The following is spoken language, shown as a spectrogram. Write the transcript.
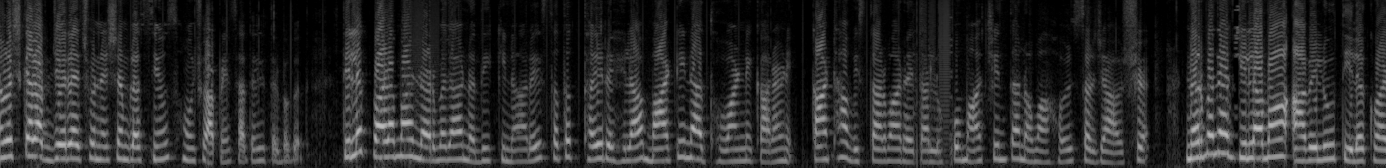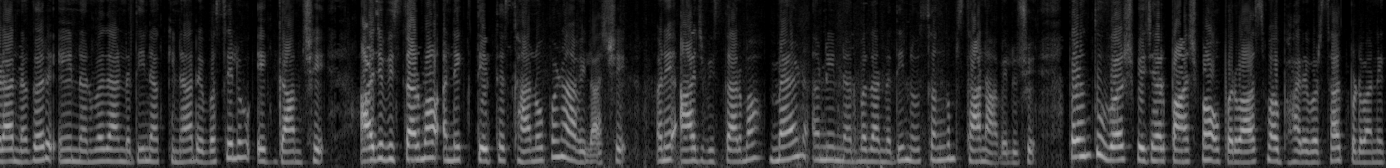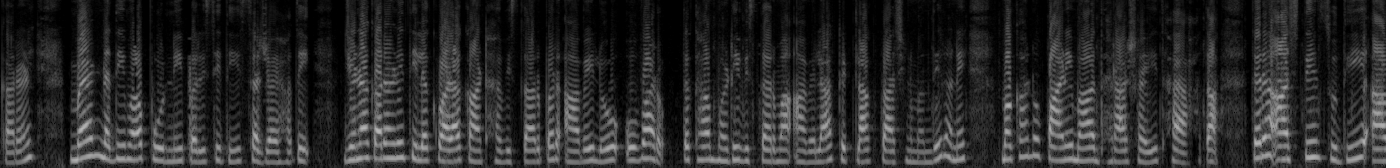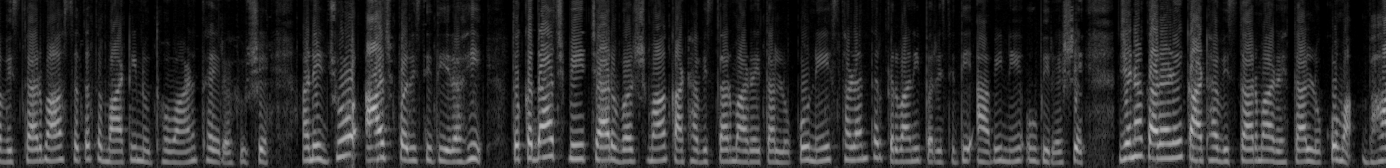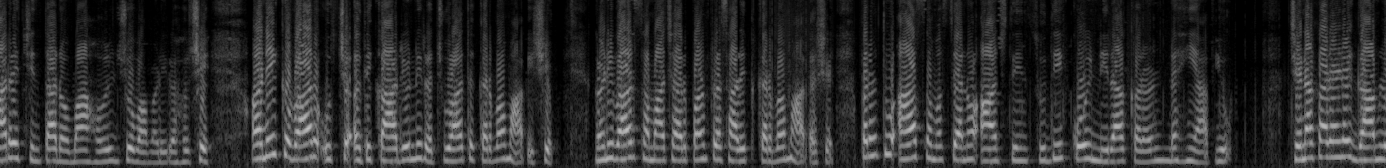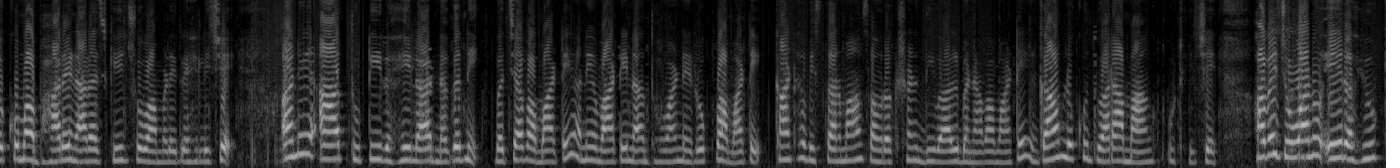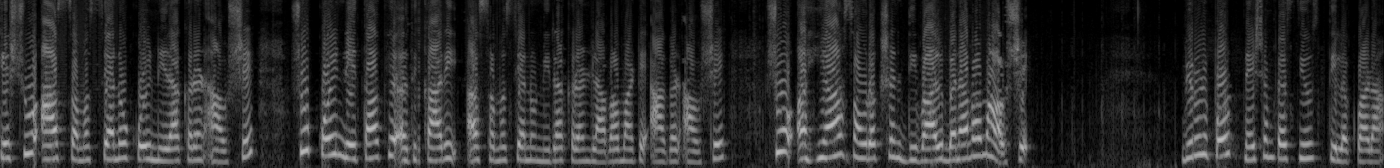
નમસ્કાર, આપ જોઈ રહ્યા છો નેશન પ્લસ ન્યૂઝ. હું છું આપણી સાથે હેતલ ભગત. તિલકવાડામાં નર્મદા નદી કિનારે સતત થઈ રહેલા માટીના ધોવાણને કારણે કાંઠા વિસ્તારમાં રહેતા લોકોમાં ચિંતાનો માહોલ સર્જાયો છે. નર્મદા જિલ્લામાં આવેલું તિલકવાડા નગર એ નર્મદા નદીના કિનારે વસેલું એક ગામ છે. આ જ વિસ્તારમાં અનેક તીર્થ સ્થાનો પણ આવેલા છે. અને આ જ વિસ્તારમાં મેણ અને નર્મદા નદીનું સંગમ સ્થાન આવેલું છે. પરંતુ વર્ષ બે હજાર પાંચમાં ઉપરવાસમાં ભારે વરસાદ પડવાને કારણે મેણ નદીમાં પૂરની પરિસ્થિતિ સર્જાઈ હતી, જેના કારણે તિલકવાડા કાંઠા વિસ્તાર પર આવેલો ઓવારો તથા મઢી વિસ્તારમાં આવેલા કેટલાક પ્રાચીન મંદિર અને મકાનો પાણીમાં ધરાશાયી થયા હતા. ત્યારે આજ દિન સુધી આ વિસ્તારમાં સતત માટીનું ધોવાણ થઈ રહ્યું છે અને જો આ જ પરિસ્થિતિ રહી, તો કદાચ બે ચાર વર્ષમાં કાંઠા વિસ્તારમાં રહેતા લોકોને સ્થળાંતર કરવાની પરિસ્થિતિ આવીને ઊભી રહેશે. જેના કારણે કાંઠા વિસ્તારમાં રહેતા લોકોમાં ભારે ચિંતાનો માહોલ જોવા મળી રહ્યો છે. અનેકવાર ઉચ્ચ અધિકારીઓની રજૂઆત કરવામાં આવી છે. ઘણીવાર સમાચાર પણ પ્રસારિત કરવામાં આવ્યા છે. પરંતુ આ સમસ્યાનો આજ દિન સુધી કોઈ નિરાકરણ નહીં આવ્યું. જેના કારણે ગામ લોકોમાં ભારે નારાજગી જોવા મળી રહેલી છે અને આ તૂટી રહેલા નગરને બચાવવા માટે અને માટીના ધોવાણને રોકવા માટે કાંઠા વિસ્તારમાં સંરક્ષણ દિવાલ બનાવવા માટે ગામ લોકો દ્વારા માંગ ઉઠી છે. હવે જોવાનું એ રહ્યું કે શું આ સમસ્યાનું કોઈ નિરાકરણ આવશે? શું કોઈ નેતા કે અધિકારી આ સમસ્યાનું નિરાકરણ લાવવા માટે આગળ આવશે? શું અહીંયા સંરક્ષણ દિવાલ બનાવવામાં આવશે? Bureau report nation plus news Tilakwada.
